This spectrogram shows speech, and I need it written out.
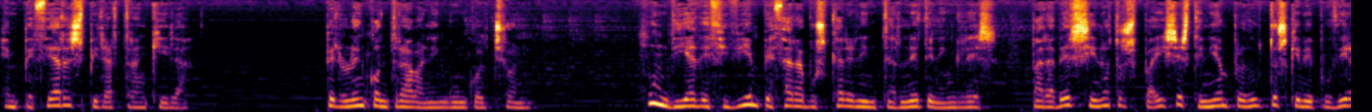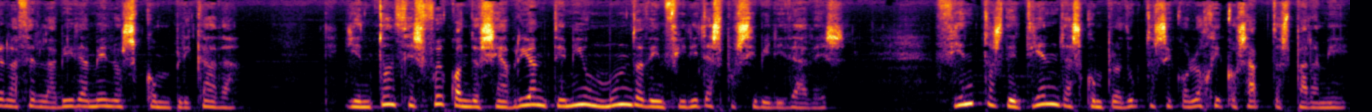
Empecé a respirar tranquila, pero no encontraba ningún colchón. Un día decidí empezar a buscar en Internet en inglés para ver si en otros países tenían productos que me pudieran hacer la vida menos complicada. Y entonces fue cuando se abrió ante mí un mundo de infinitas posibilidades. Cientos de tiendas con productos ecológicos aptos para mí.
